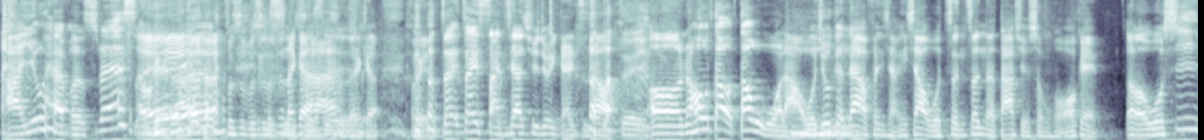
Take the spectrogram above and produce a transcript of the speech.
！Are you have a stress？哎不是不是不是那个啊不是那个。OK，再再删下去就应该知道。对呃，然后到到我啦，嗯我就跟大家分享一下我真正的大学生活。OK，呃，我是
